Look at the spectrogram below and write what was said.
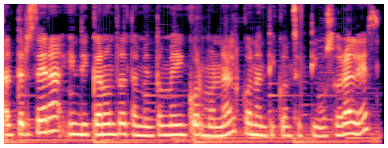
La tercera, indicar un tratamiento médico hormonal con anticonceptivos orales.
